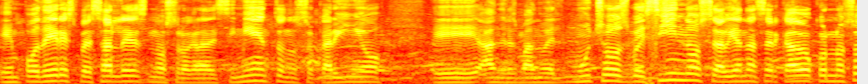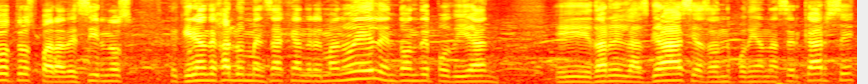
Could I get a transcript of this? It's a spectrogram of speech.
en poder expresarles nuestro agradecimiento, nuestro cariño eh, Andrés Manuel. Muchos vecinos se habían acercado con nosotros para decirnos que querían dejarle un mensaje a Andrés Manuel en donde podían darle las gracias, a donde podían acercarse.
